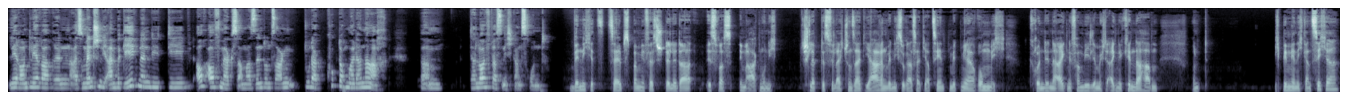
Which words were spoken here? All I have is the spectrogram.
Lehrer und Lehrerinnen, also Menschen, die einem begegnen, die, die auch aufmerksamer sind und sagen, du, da guck doch mal danach. Ähm, da läuft was nicht ganz rund. Wenn ich jetzt selbst bei mir feststelle, da ist was im Argen und ich schleppe das vielleicht schon seit Jahren, wenn nicht sogar seit Jahrzehnten mit mir herum. Ich gründe eine eigene Familie, möchte eigene Kinder haben und ich bin mir nicht ganz sicher,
